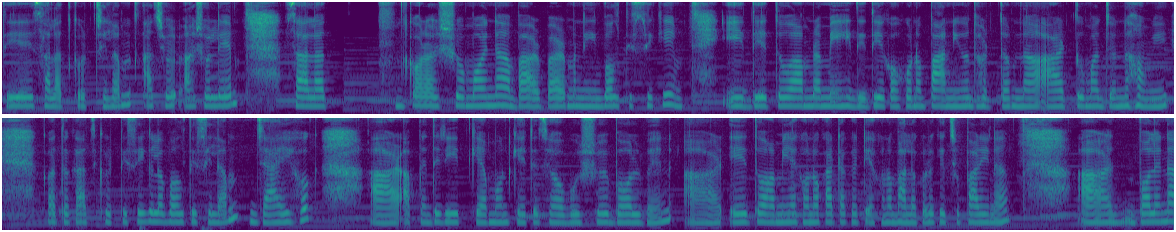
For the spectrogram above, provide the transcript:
দিয়ে সালাদ করছিলাম। আস- আসলে সালাদ করার সময় না বারবার মানে বলতেছি কি, ঈদে তো আমরা মেহেদি দিয়ে কখনো পানিও ধরতাম না, আর তোমার জন্য আমি কত কাজ করতেছি, এগুলো বলতেছিলাম। যাই হোক, আর আপনাদের ঈদ কেমন কেটেছে অবশ্যই বলবেন। আর এ তো আমি এখনও কাটাকাটি এখনও ভালো করে কিছু পারি না। আর বলে না,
